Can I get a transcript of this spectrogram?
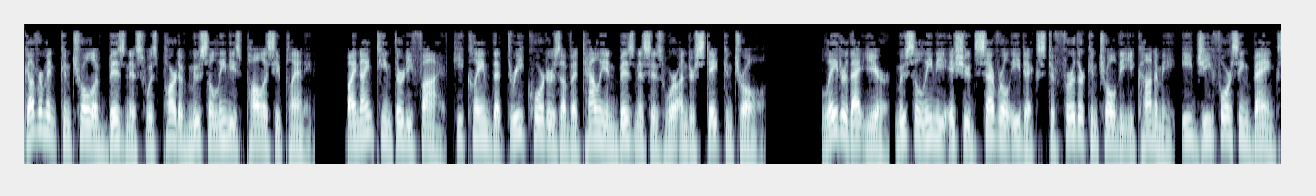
Government control of business was part of Mussolini's policy planning. By 1935, he claimed that three-quarters of Italian businesses were under state control. Later that year, Mussolini issued several edicts to further control the economy, e.g. forcing banks,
